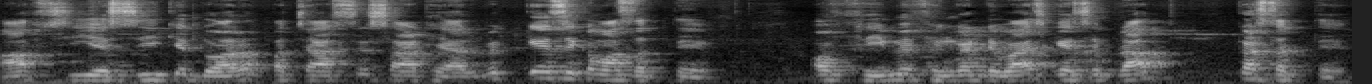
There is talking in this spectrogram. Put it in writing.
आप सीएससी के द्वारा 50 से साठ हज़ार रुपये कैसे कमा सकते हैं और फ्री में फिंगर डिवाइस कैसे प्राप्त कर सकते हैं।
